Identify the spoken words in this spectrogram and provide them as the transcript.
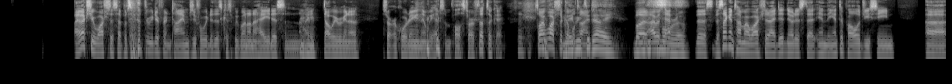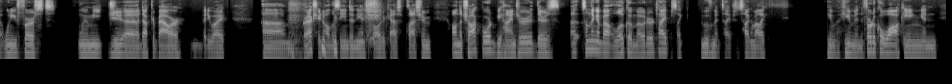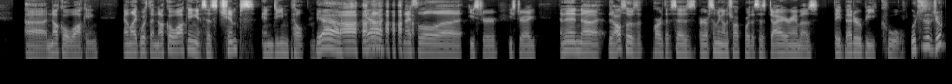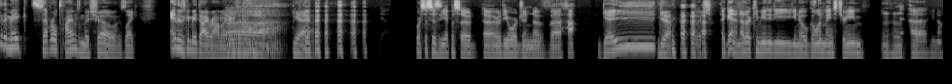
I actually watched this episode three different times before we did this because we went on a hiatus and I Mhm. thought we were gonna start recording and then we had some false starts. That's okay. So I watched it a couple Maybe times. today, But maybe I was tomorrow. the the second time I watched it, I did notice that in the anthropology scene, uh, when you first when we meet Ju- uh, Dr. Bauer, Betty White, um, or actually in all the scenes in the anthropology classroom, on the chalkboard behind her, there's uh, something about locomotor types, like movement types. It's talking about like hum- human vertical walking and uh, knuckle walking. And like with the knuckle walking, it says chimps and Dean Pelton yeah, yeah. nice little uh, Easter Easter egg. And then uh, there also is a part that says, or something on the chalkboard that says dioramas. They better be cool. Which is a joke that they make several times in the show. It's like, and there's gonna be a diorama. And it was like, Ah. oh, yeah. Of course, this is the episode uh, or the origin of uh, ha, gay, yeah. which again, another community, you know, going Staple. mainstream, Mhm. uh, you know.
